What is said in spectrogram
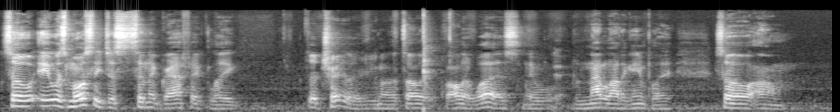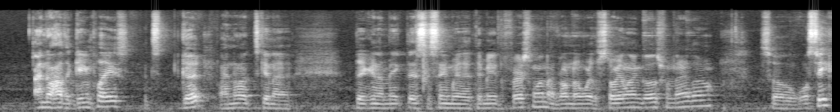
so it was mostly just cinegraphic, like the trailer. You know, that's all all it was. It, Yeah. Not a lot of gameplay. So um, I know how the game plays. It's good. I know it's gonna. They're gonna make this the same way that they made the first one. I don't know where the storyline goes from there though. So we'll see.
